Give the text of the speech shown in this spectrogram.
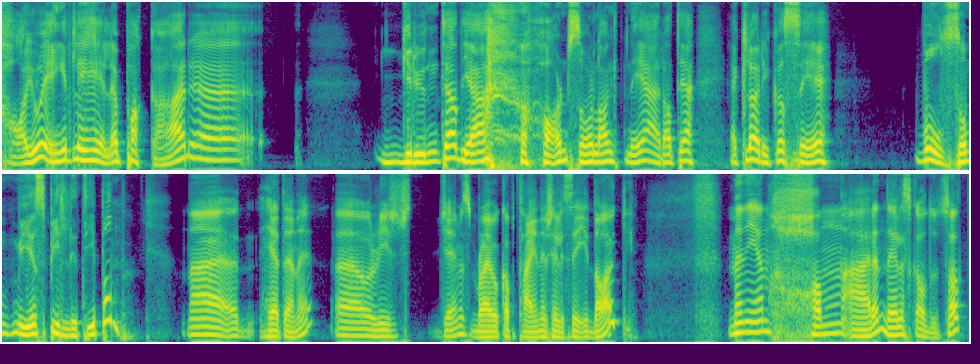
har jo egentlig hele pakka her. Eh, grunnen til at jeg har den så langt ned, er at jeg, jeg klarer ikke å se voldsomt mye spilletid på den. Nei, helt enig. Uh, og Reece James ble jo kaptein i Chelsea i dag. Men igjen, han er en del skadeutsatt.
